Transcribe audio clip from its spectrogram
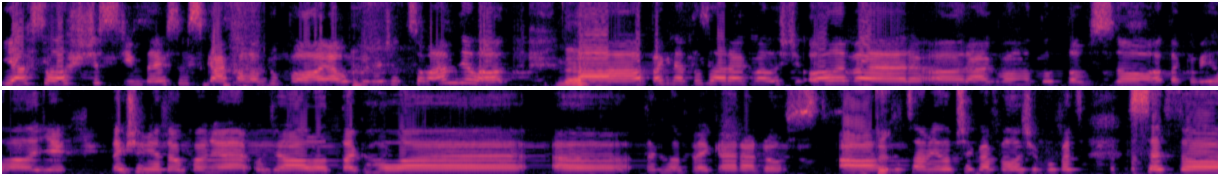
já sala štěstím, tady jsem skákala, dupla, já úplně, že co mám dělat. No. A pak na to zareagoval ještě Oliver, uh, reagoval na to Tom Snow a takovýhle lidi. Takže mě to úplně udělalo takhle, uh, takhle mega radost. A to... docela mě to překvapilo, že vůbec se to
